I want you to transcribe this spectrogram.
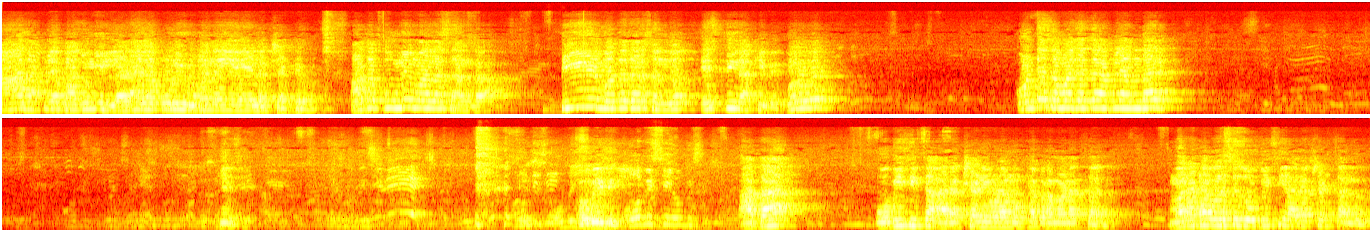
आज आपल्या बाजूनी लढायला कोणी उभं नाहीये हे लक्षात ठेवा. आता तुम्ही मला सांगा बीड मतदारसंघ एस टी राखीव आहे बरोबर? कोणत्या समाजाचा आपले आमदार? ओबीसी. आता ओबीसीचं आरक्षण एवढ्या मोठ्या प्रमाणात चालू. मराठा वर्सेस ओबीसी आरक्षण चालू आहे.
